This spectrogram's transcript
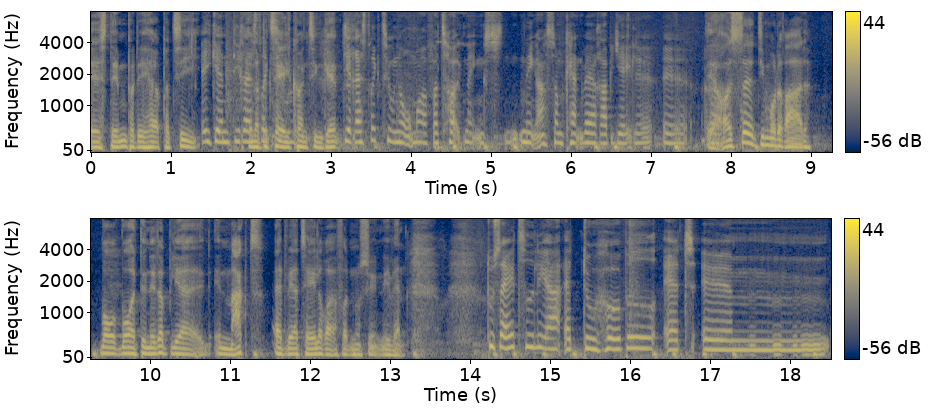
øh, stemme på det her parti, Igen, de eller betale kontingent. De restriktive normer og fortolkninger, som kan være rabiale. Øh, det er også øh, de moderate, hvor, hvor det netop bliver en magt at være talerør for den usynlige ven. Du sagde tidligere, at du håbede, at øhm,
